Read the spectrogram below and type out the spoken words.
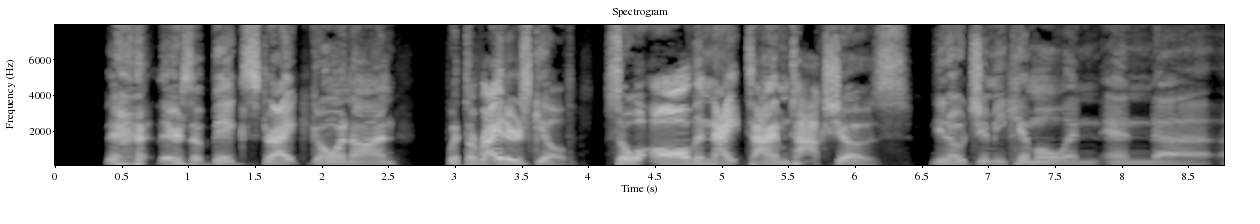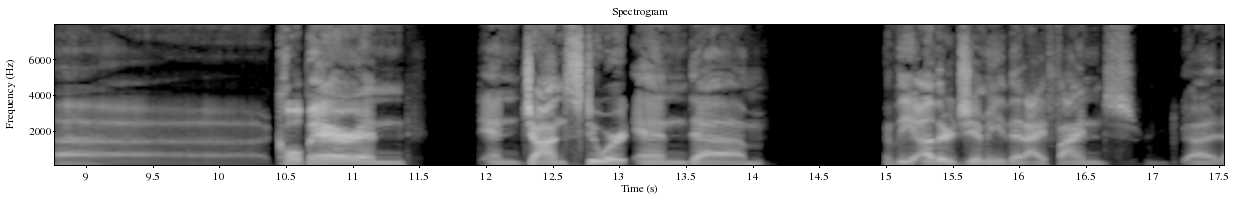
there there's a big strike going on with the Writers Guild. So all the nighttime talk shows, you know, Jimmy Kimmel and and uh, uh, Colbert and and Jon Stewart and um, the other Jimmy that I find uh,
